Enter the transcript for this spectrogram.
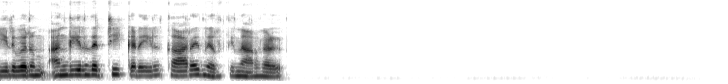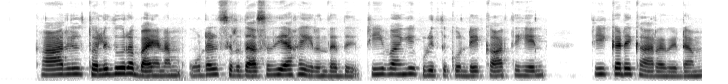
இருவரும் அங்கிருந்த டீ கடையில் காரை நிறுத்தினார்கள். காரில் தொலைதூர பயணம் உடல் சிறிது அசதியாக இருந்தது. டீ வாங்கி குடித்துக்கொண்டே கார்த்திகேயன் டீ கடைக்காரரிடம்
